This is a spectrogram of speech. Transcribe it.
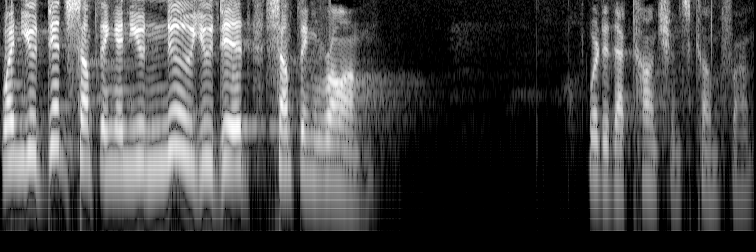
when you did something and you knew you did something wrong? Where did that conscience come from?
